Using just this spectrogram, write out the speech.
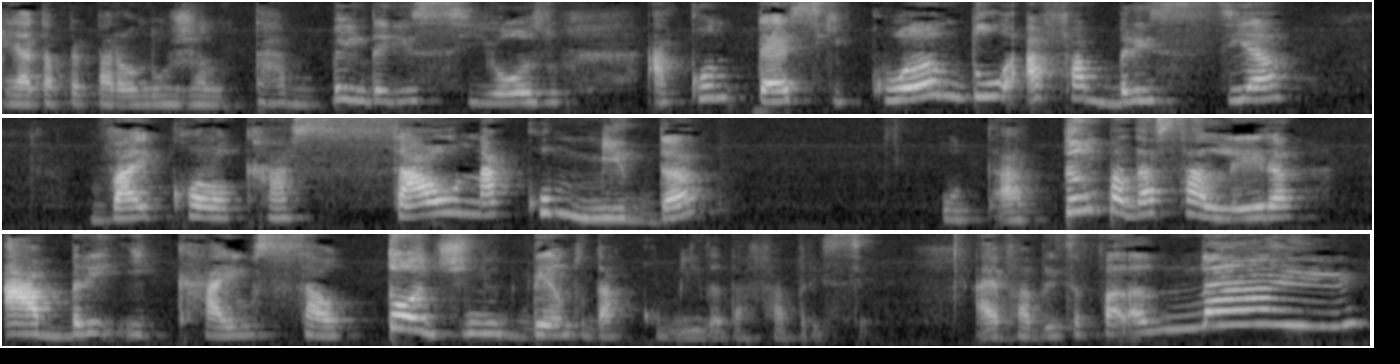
Ela está preparando um jantar bem delicioso. Acontece que quando a Fabrícia vai colocar sal na comida, a tampa da saleira abre e cai o sal todinho dentro da comida da Fabrícia. Aí a Fabrícia fala: Nein,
